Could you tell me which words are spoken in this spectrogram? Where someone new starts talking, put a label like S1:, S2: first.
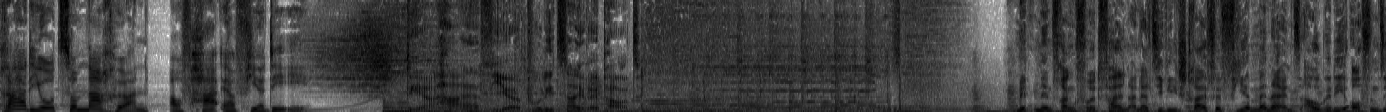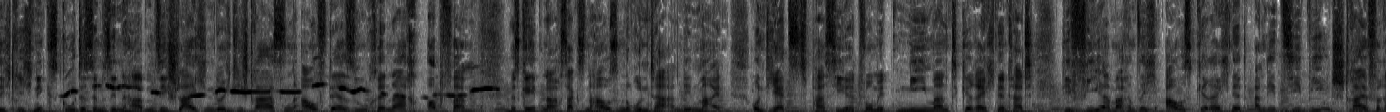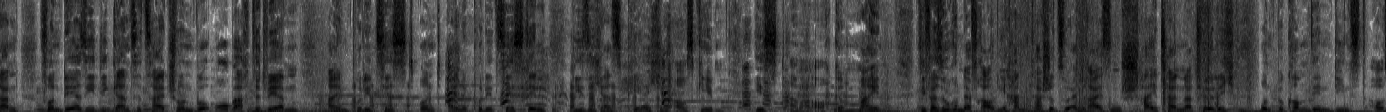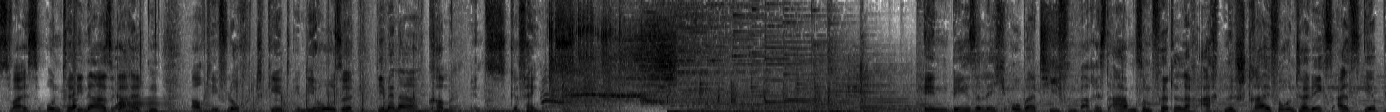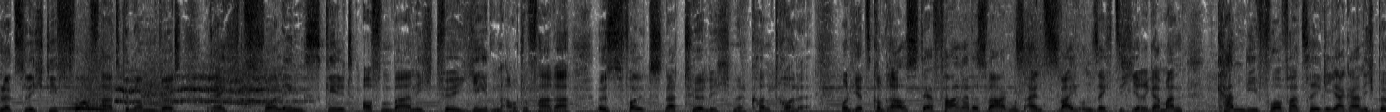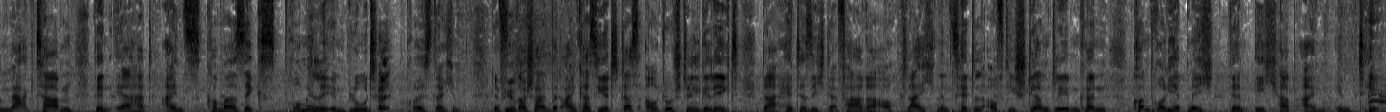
S1: Radio zum Nachhören auf hr4.de.
S2: Der HR4 Polizeireport.
S3: Mitten in Frankfurt fallen einer Zivilstreife vier Männer ins Auge, die offensichtlich nichts Gutes im Sinn haben. Sie schleichen durch die Straßen auf der Suche nach Opfern. Es geht nach Sachsenhausen runter an den Main. Und jetzt passiert, womit niemand gerechnet hat. Die vier machen sich ausgerechnet an die Zivilstreife ran, von der sie die ganze Zeit schon beobachtet werden. Ein Polizist und eine Polizistin, die sich als Pärchen ausgeben. Ist aber auch gemein. Sie versuchen der Frau die Handtasche zu entreißen, scheitern natürlich und bekommen den Dienstausweis unter die Nase gehalten. Auch die Flucht geht in die Hose. Die Männer kommen ins Gefängnis. In Beselich-Obertiefenbach ist abends um Viertel nach acht eine Streife unterwegs, als ihr plötzlich die Vorfahrt genommen wird. Rechts vor links gilt offenbar nicht für jeden Autofahrer. Es folgt natürlich eine Kontrolle. Und jetzt kommt raus, der Fahrer des Wagens, ein 62-jähriger Mann, kann die Vorfahrtsregel ja gar nicht bemerkt haben, denn er hat 1,6 Promille im Blut. Prösterchen. Der Führerschein wird einkassiert, das Auto stillgelegt. Da hätte sich der Fahrer auch gleich einen Zettel auf die Stirn kleben können. Kontrolliert mich, denn ich hab einen im Tee.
